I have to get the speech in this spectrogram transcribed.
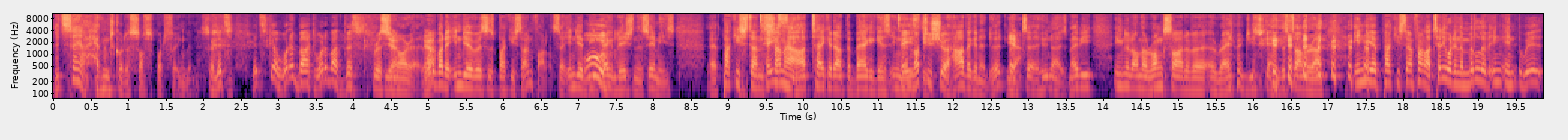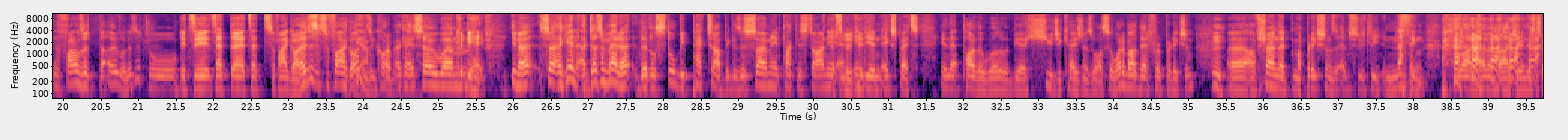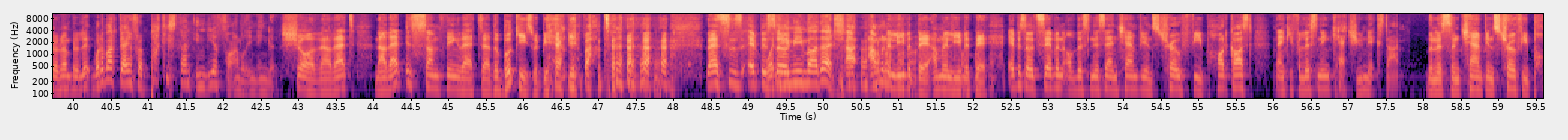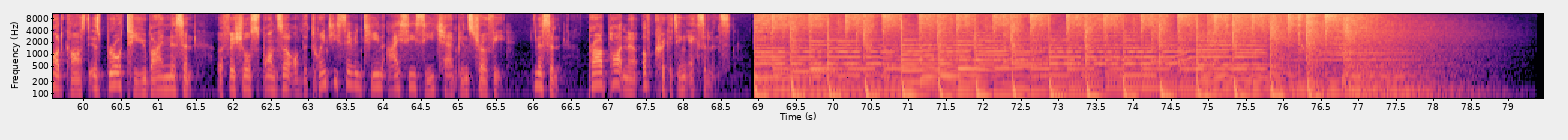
let's say I haven't got a soft spot for England. So let's let's go. What about what about this for a scenario? yeah. What about an India versus Pakistan final? So India beat Ooh. Bangladesh in the semis. Uh, Pakistan Tasty. somehow take it out the bag against England. Not too sure how they're going to do it, but Yeah. uh, who knows? Maybe England on the wrong side of a, a Raymond juice game this time around. India Pakistan final. I'll tell you what. In the middle of Eng- in, where the finals at the Oval is it or? It's it's at uh, it's at Sophia Oh, Gardens. is it Sophia Gardens Yeah. in Cardiff? Okay, so um, Could behave. You know, so again, it doesn't matter. That'll still be packed up because there's so many Pakistani Absolutely. and Indian expats in that part of the world. It would be a huge occasion as well. So, what about that for a prediction? Hmm. Uh, I've shown that my predictions are absolutely nothing write home about during this tournament. But what about going for a Pakistan-India final in England? Sure. Now that now that is something that uh, the bookies would be happy about. this is episode. What do you mean by that? I, I'm going to leave it there. I'm going to leave it there. Episode seven of this Nissan Champions Trophy podcast. Thank you for listening. Catch you next time. The Nissan Champions Trophy podcast is brought to you by Nissan, official sponsor of the 2017 ICC Champions Trophy. Nissan, proud partner of Cricketing Excellence.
